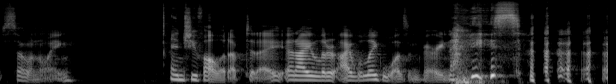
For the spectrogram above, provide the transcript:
so annoying. And she followed up today, and I literally, I like wasn't very nice.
